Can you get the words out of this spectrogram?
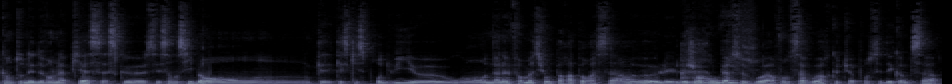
quand on est devant la pièce, est-ce que c'est sensible Qu'est-ce qui se produit On a l'information par rapport à ça Les, gens ah vont percevoir, vont savoir que tu as procédé comme ça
